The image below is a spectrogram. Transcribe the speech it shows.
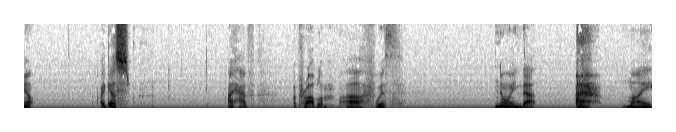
Know, I guess I have a problem uh, with knowing that my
